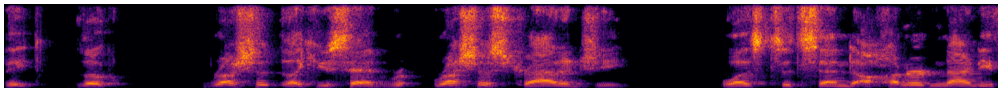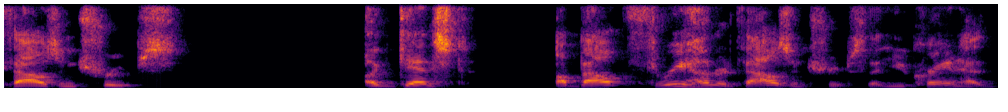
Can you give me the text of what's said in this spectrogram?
they look Russia, like you said, R- Russia's strategy was to send 190,000 troops against about 300,000 troops that Ukraine had,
